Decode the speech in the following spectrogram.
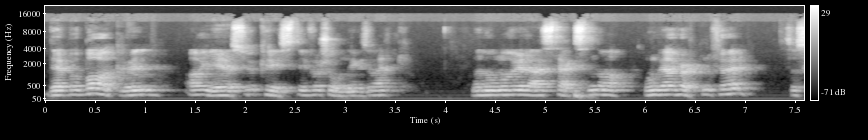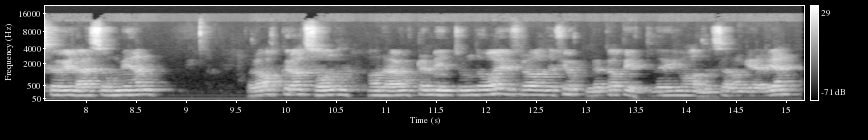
Det er på bakgrunn av Jesu Kristi forsoningsverk. Men nå må vi lese teksten, da, om vi har hørt den før, så skal vi lese om igjen. For akkurat sånn hadde jeg blitt minnet om det òg, fra det 14. kapittelet i Johannesevangeliet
